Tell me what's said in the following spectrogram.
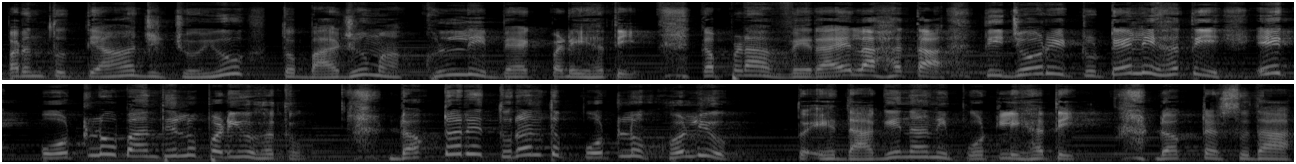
પરંતુ ત્યાં જ જોયું તો બાજુમાં ખુલ્લી બેગ પડી હતી. કપડાં વેરાયેલા હતા. તિજોરી તૂટેલી હતી. એક પોટલું બાંધેલું પડ્યું હતું. ડોક્ટરે તુરંત પોટલું ખોલ્યું. તો એ દાગીનાની પોટલી હતી. ડોક્ટર સુધા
